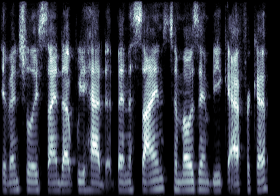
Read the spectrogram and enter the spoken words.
eventually signed up. We had been assigned to Mozambique, Africa.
